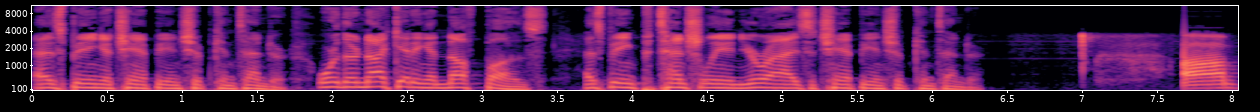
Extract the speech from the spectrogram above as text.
as being a championship contender, or they're not getting enough buzz as being potentially, in your eyes, a championship contender? Um,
